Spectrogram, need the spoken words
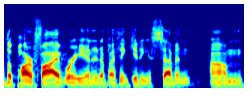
the par five where he ended up, I think, getting a seven. Um,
